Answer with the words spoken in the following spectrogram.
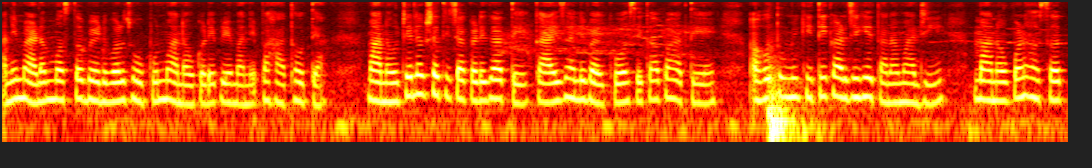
आणि मॅडम मस्त बेडवर झोपून मानवकडे प्रेमाने पाहत होत्या. मानवचे लक्ष तिच्याकडे जाते. काय झाले बायको? असे का पाहते? अहो तुम्ही किती काळजी घेता ना माझी? मानव पण हसत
